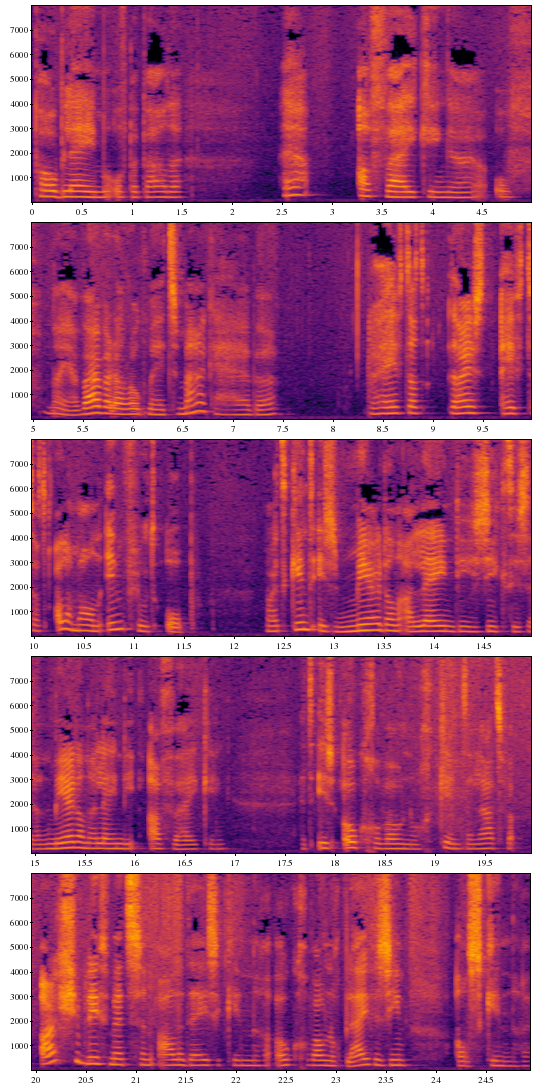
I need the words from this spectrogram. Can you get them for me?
problemen of bepaalde afwijkingen, of nou ja, waar we dan ook mee te maken hebben, daar heeft dat, daar is, heeft dat allemaal een invloed op. Maar het kind is meer dan alleen die ziektes en meer dan alleen die afwijking. Het is ook gewoon nog kind. En laten we alsjeblieft met z'n allen deze kinderen ook gewoon nog blijven zien als kinderen.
